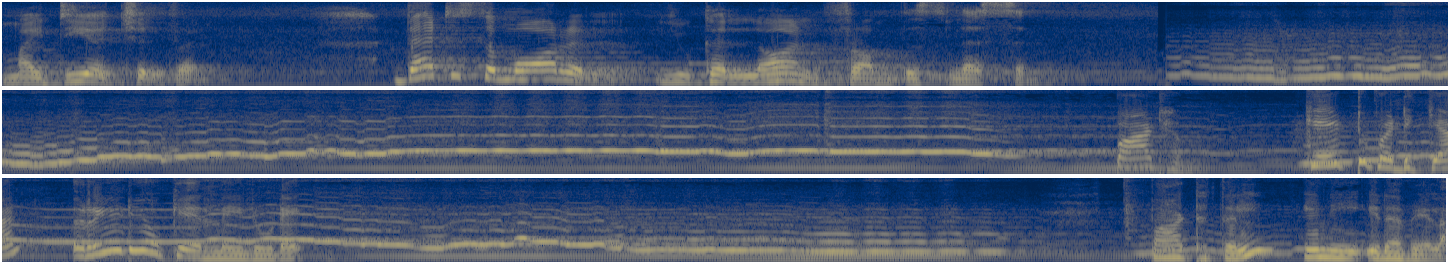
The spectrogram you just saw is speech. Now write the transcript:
my dear children. That is the moral you can learn from this lesson. പാഠം കേട്ടു പഠിക്കാൻ റേഡിയോ കേരളയിലൂടെ പാഠത്തിൽ ഇനി ഇടവേള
